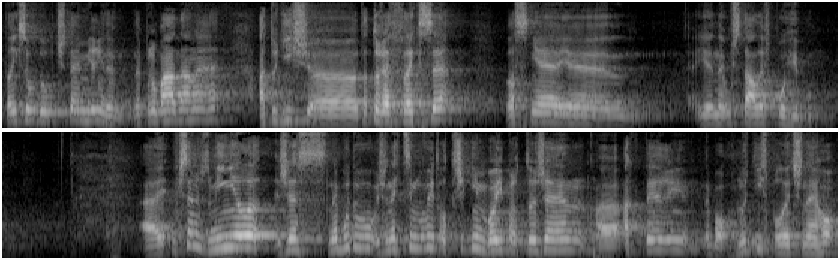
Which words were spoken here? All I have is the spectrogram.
které jsou do určité míry neprobádané a tudíž eh, tato reflexe vlastně je, je neustále v pohybu. Eh, už jsem zmínil, že, nebudu, že nechci mluvit o třídním boji, protože eh, aktéry nebo hnutí společného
